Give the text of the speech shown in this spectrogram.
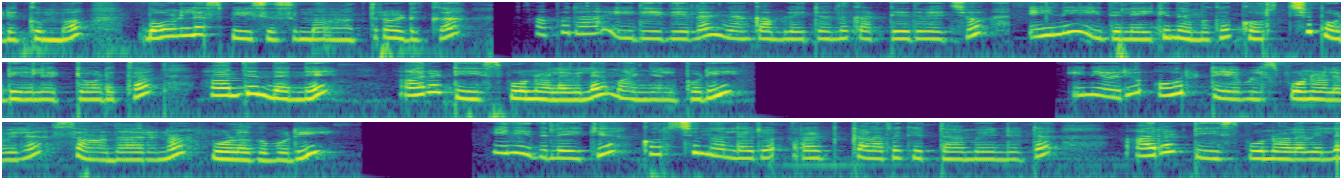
എടുക്കുമ്പോൾ ബോൺലെസ് പീസസ് മാത്രം എടുക്കുക. ഈ രീതിയിൽ ഞാൻ കംപ്ലീറ്റ് ഒന്ന് കട്ട് ചെയ്ത് വെച്ചു. ഇനി ഇതിലേക്ക് നമുക്ക് കുറച്ച് പൊടികൾ ഇട്ട് കൊടുക്കാം. ആദ്യം തന്നെ അര ടീസ്പൂൺ അളവിൽ മഞ്ഞൾപ്പൊടി. ഇനി ഒരു ഒരു ടേബിൾ സ്പൂൺ അളവിൽ സാധാരണ മുളക് പൊടി. ഇനി ഇതിലേക്ക് കുറച്ച് നല്ലൊരു റെഡ് കളർ കിട്ടാൻ വേണ്ടിയിട്ട് അര ടീസ്പൂൺ അളവിൽ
